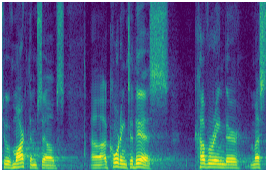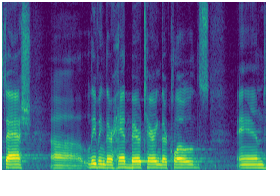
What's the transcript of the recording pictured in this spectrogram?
to have marked themselves uh, according to this, covering their mustache, uh, leaving their head bare, tearing their clothes. And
